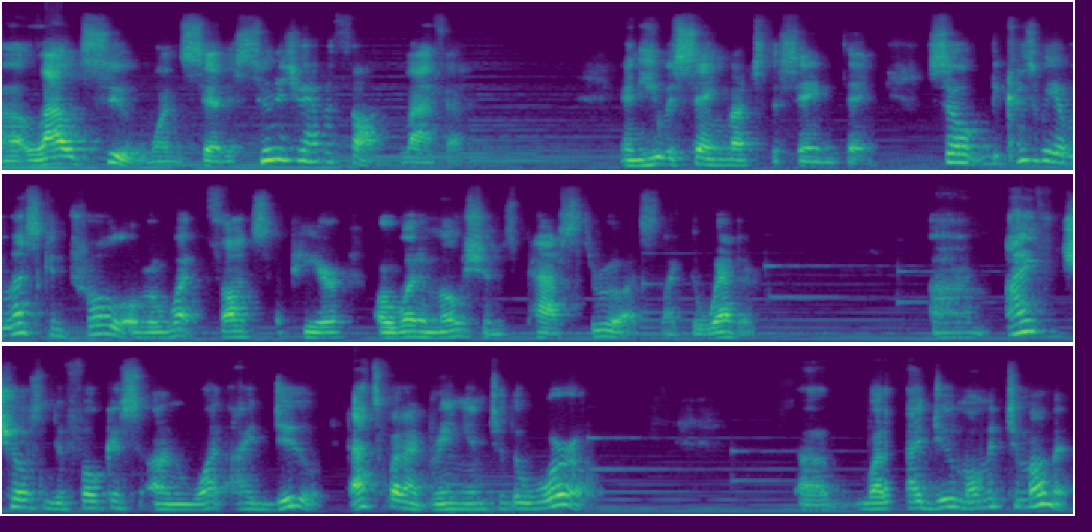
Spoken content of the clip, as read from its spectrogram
Uh, Lao Tzu once said, as soon as you have a thought, laugh at it. And he was saying much the same thing. So, because we have less control over what thoughts appear or what emotions pass through us, like the weather, um, I've chosen to focus on what I do. That's what I bring into the world. Uh, what I do moment to moment,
